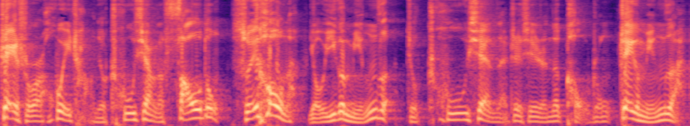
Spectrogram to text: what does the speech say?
这时候会场就出现了骚动。随后呢，有一个名字就出现在这些人的口中，这个名字啊，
